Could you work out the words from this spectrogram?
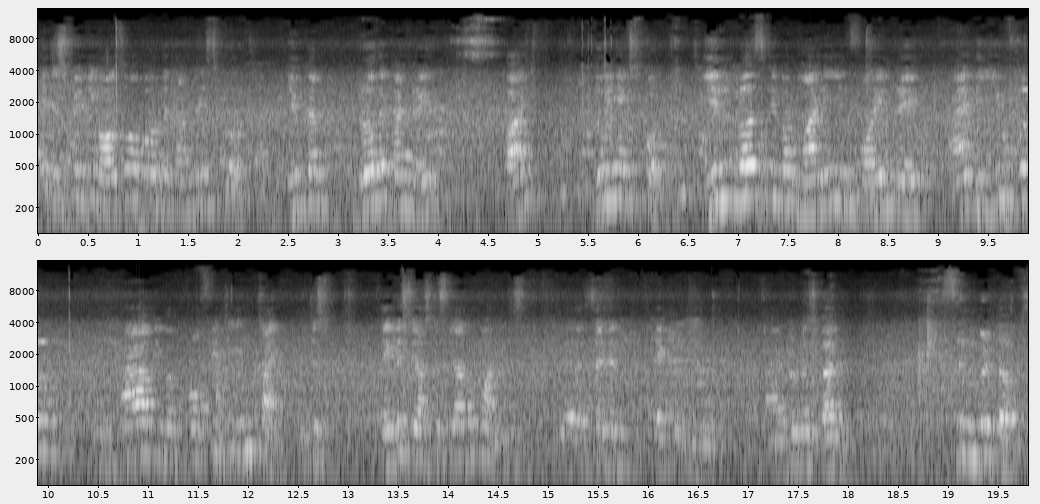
I is speaking also about the country's growth. You can grow the country by doing export. Invest your money in foreign trade and you will have your profit in time. It is Ecclesiastes 11 1. It is uh, said in uh, Good News Bible. Simple terms.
